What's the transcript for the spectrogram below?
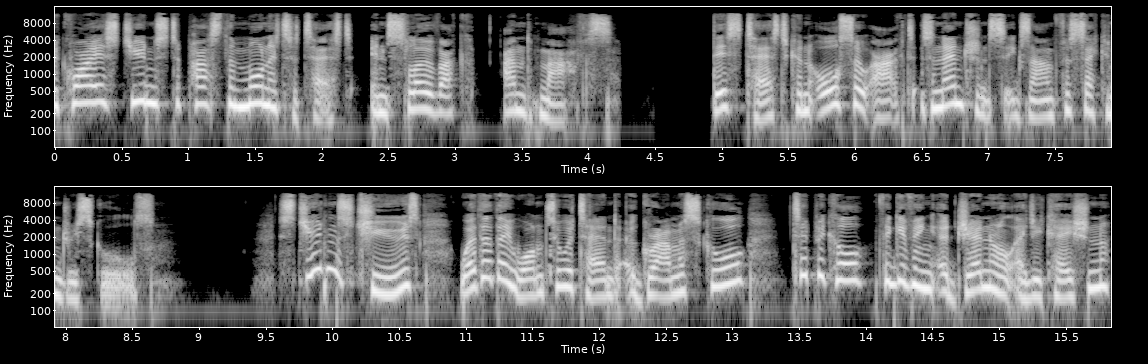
requires students to pass the monitor test in Slovak and maths. This test can also act as an entrance exam for secondary schools. Students choose whether they want to attend a grammar school, typical for giving a general education,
